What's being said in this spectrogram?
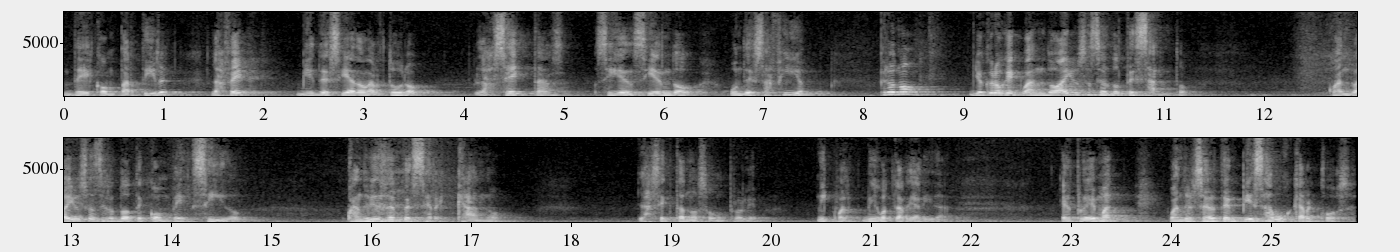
de compartir la fe. Bien decía don Arturo, las sectas siguen siendo un desafío, pero no, yo creo que cuando hay un sacerdote santo, cuando hay un sacerdote convencido, cuando hay un sacerdote cercano, Las sectas no son un problema, ni, cual- ni otra realidad. El problema, cuando el sacerdote empieza a buscar cosas,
